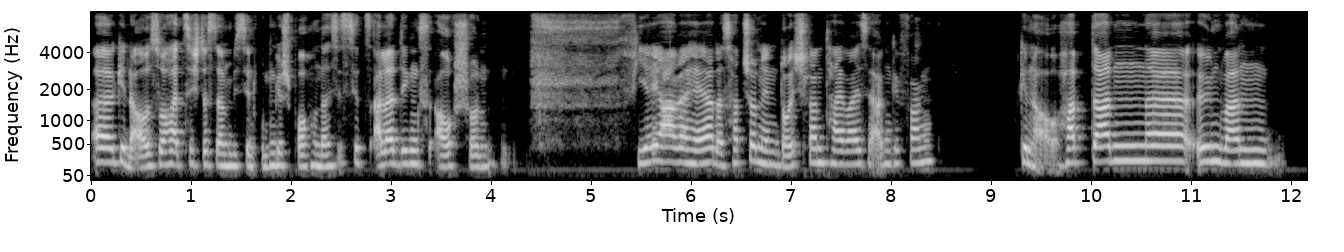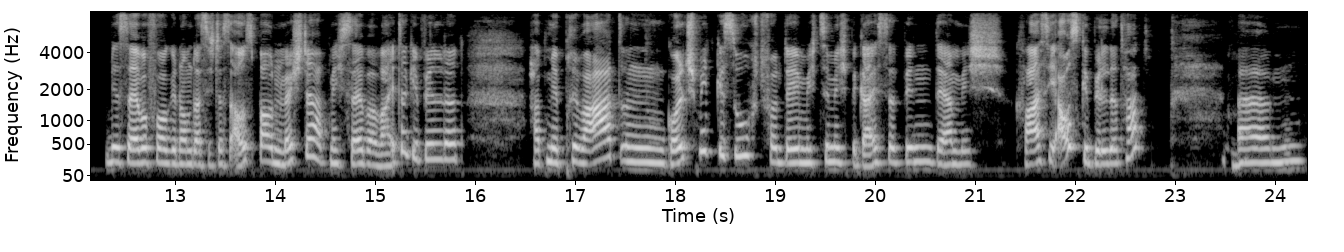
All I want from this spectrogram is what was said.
Äh, genau, so hat sich das dann ein bisschen rumgesprochen. Das ist jetzt allerdings auch schon vier Jahre her. Das hat schon in Deutschland teilweise angefangen. Genau, habe dann äh, irgendwann mir selber vorgenommen, dass ich das ausbauen möchte, habe mich selber weitergebildet, habe mir privat einen Goldschmied gesucht, von dem ich ziemlich begeistert bin, der mich quasi ausgebildet hat. Mhm. Ähm,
